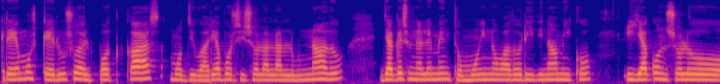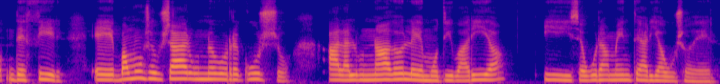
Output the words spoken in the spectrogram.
creemos que el uso del podcast motivaría por sí solo al alumnado, ya que es un elemento muy innovador y dinámico, y ya con solo decir eh, vamos a usar un nuevo recurso al alumnado le motivaría y seguramente haría uso de él.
